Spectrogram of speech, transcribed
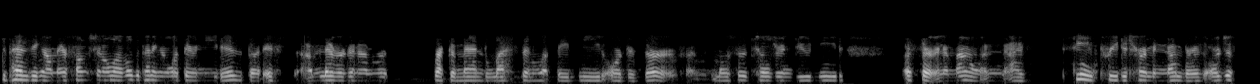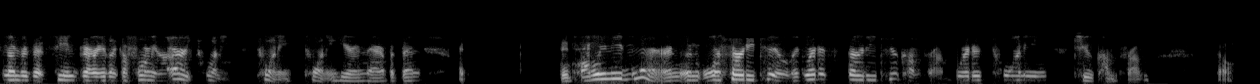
depending on their functional level, depending on what their need is. But if I'm never going to re- recommend less than what they need or deserve. Most of the children do need a certain amount, and I've seen predetermined numbers or just numbers that seem very like a formula. All right, 20, 20, 20 here and there, but then they probably need more, and, and or 32. Like, where does 32 come from? Where does 22 come from? So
